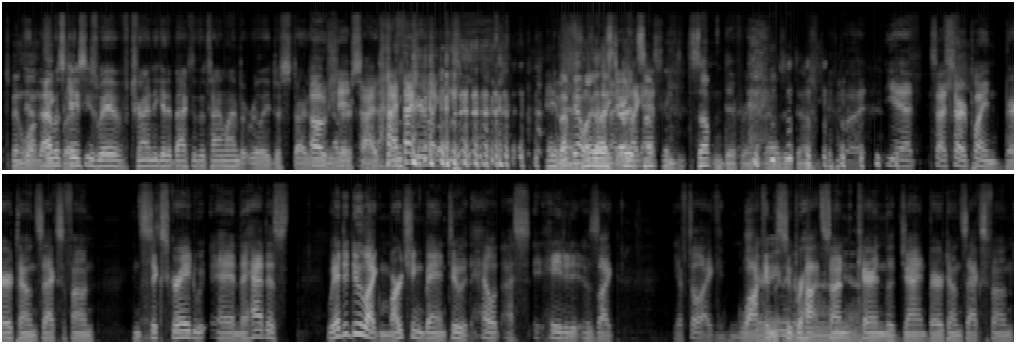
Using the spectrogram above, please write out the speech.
It's been a Yeah, long. that week, was but- Casey's way of trying to get it back to the timeline, but really just started Oh another shit! side I, I thought you were like. Hey, I'm man, as down with I started Like, I- something, something different. That was it. Though. but yeah, so I started playing baritone saxophone in sixth grade, and they had this. We had to do like marching band too. It hell, I it hated it. It was like you have to like walk in the super hot sun yeah. carrying the giant baritone saxophone,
